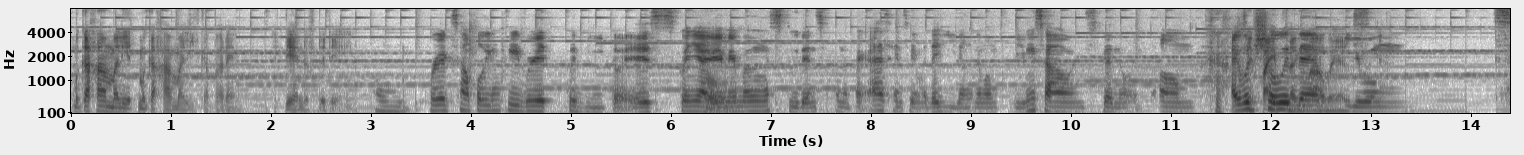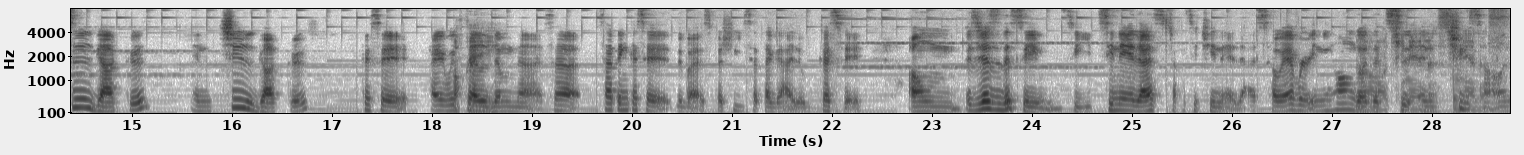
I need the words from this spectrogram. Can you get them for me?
magkakamali at magkakamali ka pa rin at the end of the day. Um, for example, yung favorite ko dito is, kunyari, Oo. may mga students ako na parang, ah, sensei, madali lang naman po yung sounds, ganun. Um, I would show them vowels. yung tsugaku and chugaku. Kasi I would tell Okay. them na sa sa atin kasi, 'di ba, especially sa Tagalog kasi um it's just the same si sinelas tsaka si chinelas. However, in Nihongo, the tsu and chinelas, chu chinelas. sound,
